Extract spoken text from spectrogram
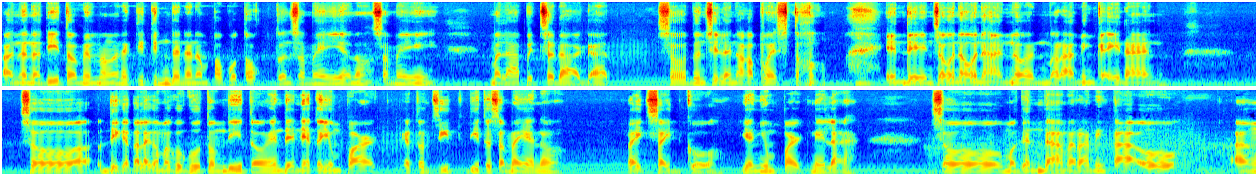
ano na dito, may mga nagtitinda na ng paputok doon sa may, ano, sa may malapit sa dagat. So, doon sila nakapwesto. And then, sa una-unahan nun, maraming kainan. So, di ka talaga magugutom dito. And then, ito yung park. Ito dito sa may ano, right side ko. Yan yung park nila. So, maganda, maraming tao. Ang,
